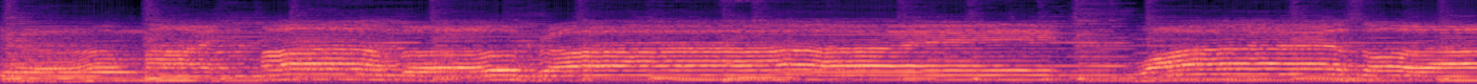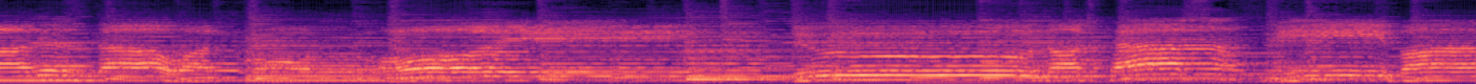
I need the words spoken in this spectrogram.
You're my humble cry. Whilst all others thou art holy, do not pass divine.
